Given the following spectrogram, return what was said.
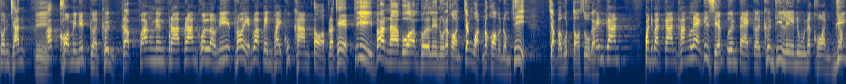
ชนชั้นนี่พรรคคอมมิวนิสต์เกิดขึ้นครับ ฝั่งหนึ่งปราบปรามคนเหล่านี้ เพราะเห็นว่าเป็นภัยคุกคามต่อประเทศ ที่บ้านนาบัวอำเภอเรนูนคร จังหวัดนครพนมที่จับอาวุธต่อสู้กัน เป็นการ ปฏิบัติการครั้งแรกที่เสียงปืนแตกเกิดขึ้นที่เลนูนคร ยิง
